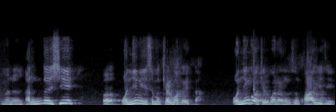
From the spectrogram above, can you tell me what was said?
그러면은 반드시 어? 원인이 있으면 결과가 있다. 원인과 결과라는 것은 과학이지.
